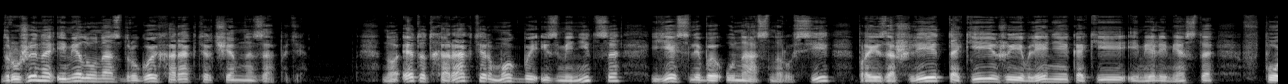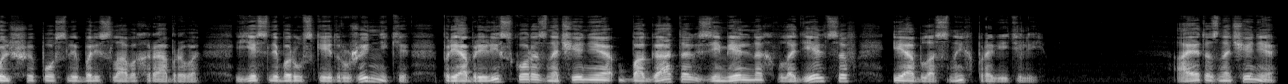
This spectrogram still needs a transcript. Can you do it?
Дружина имела у нас другой характер, чем на Западе. Но этот характер мог бы измениться, если бы у нас на Руси произошли такие же явления, какие имели место в Польше после Болеслава Храброго, если бы русские дружинники приобрели скоро значение богатых земельных владельцев и областных правителей. А это значение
